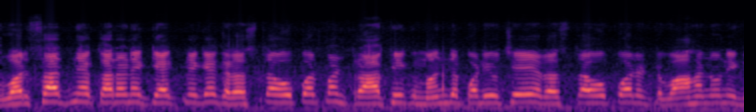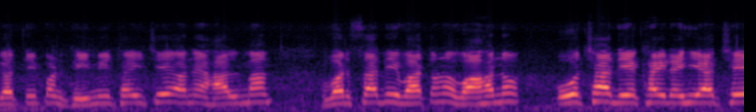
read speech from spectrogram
વરસાદને કારણે ક્યાંક ને ક્યાંક રસ્તા ઉપર પણ ટ્રાફિક મંદ પડ્યું છે. રસ્તા ઉપર વાહનોની ગતિ પણ ધીમી થઈ છે અને હાલમાં વરસાદી વાતાવરણ, વાહનો ઓછા દેખાઈ રહ્યા છે.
